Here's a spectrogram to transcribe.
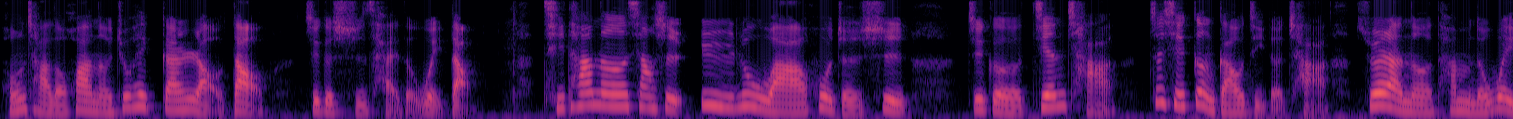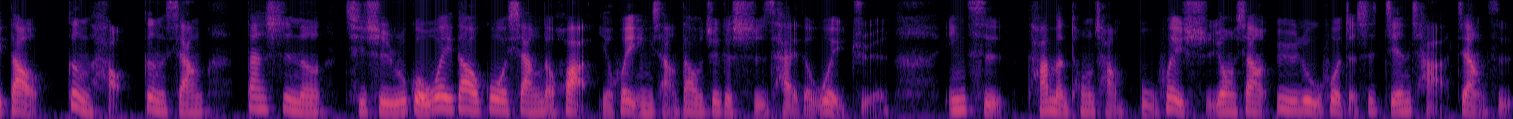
红茶的话呢，就会干扰到这个食材的味道。其他呢，像是玉露啊，或者是这个煎茶。这些更高级的茶，虽然呢，它们的味道更好、更香，但是呢，其实如果味道过香的话，也会影响到这个食材的味觉。因此，他们通常不会使用像玉露或者是煎茶这样子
